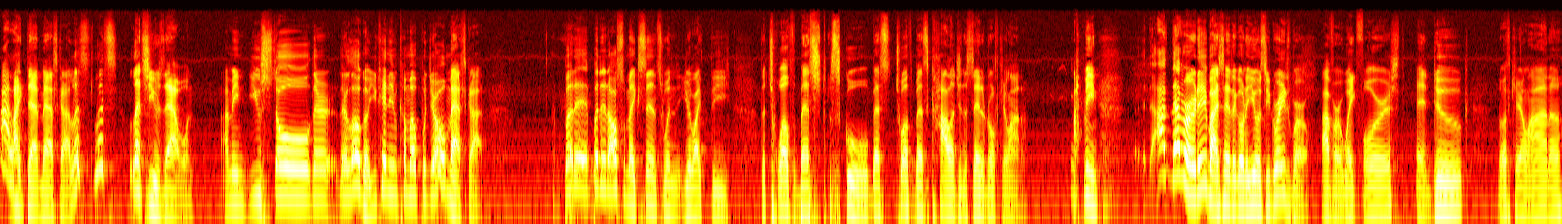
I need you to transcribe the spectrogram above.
I like that mascot. Let's let's let's use that one. I mean, you stole their their logo. You can't even come up with your own mascot. But it but it also makes sense when you're like the the 12th best school, best 12th best college in the state of North Carolina. I mean, I've never heard anybody say they're going to UNC Greensboro. I've heard Wake Forest and Duke, North Carolina.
